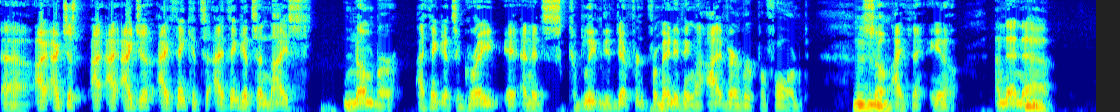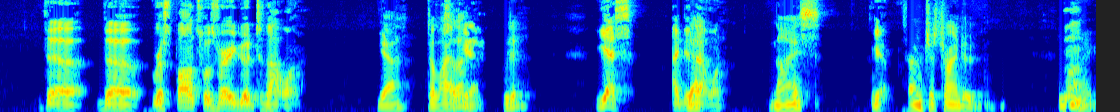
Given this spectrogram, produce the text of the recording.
uh, I, I, just, I, I, just, I think it's, I think it's a nice number. I think it's a great, and it's completely different from anything I've ever performed. Mm-hmm. So I think, you know, and then mm-hmm. uh, the the response was very good to that one. Yeah, Delilah. So, yeah. Yes, I did yeah. that one. Nice. Yeah. So I'm just trying to. Mm.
